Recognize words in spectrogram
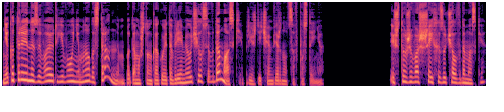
Некоторые называют его немного странным, потому что он какое-то время учился в Дамаске, прежде чем вернуться в пустыню. И что же ваш шейх изучал в Дамаске?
